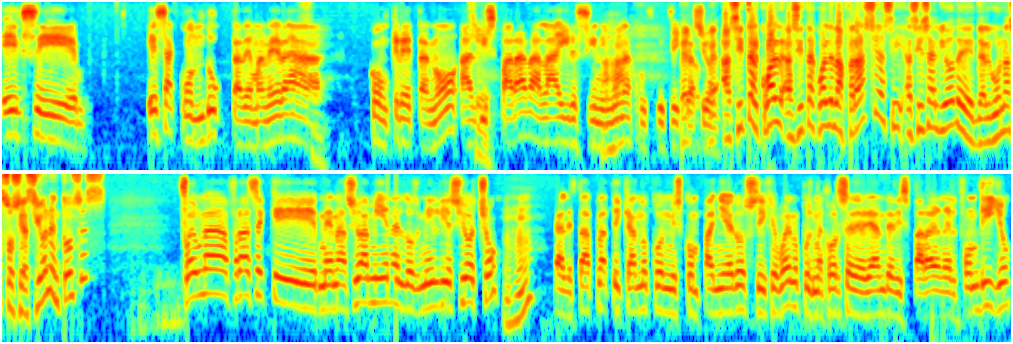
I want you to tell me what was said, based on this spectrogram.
ese, esa conducta de manera concreta, ¿no? Al disparar al aire sin ninguna justificación. así tal cual, así tal cual es la frase, así, así salió de, de alguna asociación entonces. Fue una frase que me nació a mí en el 2018. Al estar platicando con mis compañeros, dije, bueno, pues mejor se deberían de disparar en el fondillo.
